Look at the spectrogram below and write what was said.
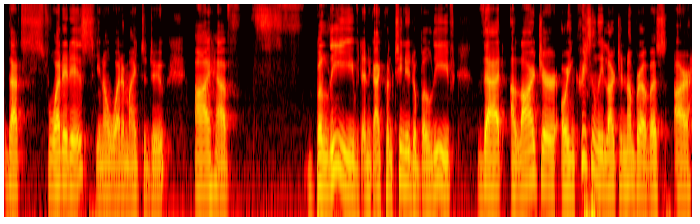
That's what it is. You know, what am I to do? I have believed and I continue to believe that a larger or increasingly larger number of us are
